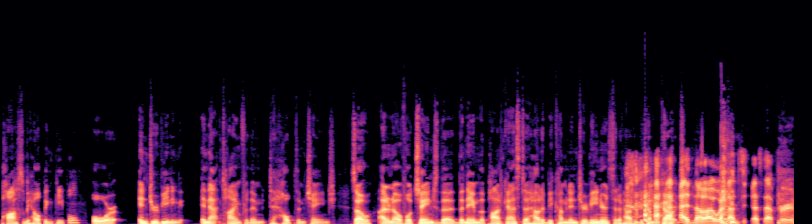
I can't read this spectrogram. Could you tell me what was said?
possibly helping people or intervening in that time for them to help them change. So I don't know if we'll change the the name of the podcast to how to become an intervener instead of how to become a coach. no, I would not suggest that for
